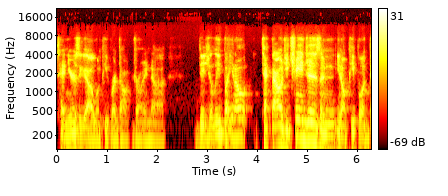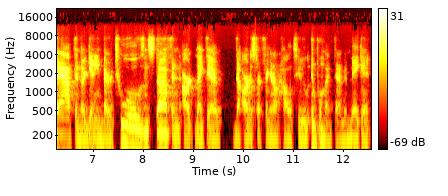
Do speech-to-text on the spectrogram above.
10 years ago when people are drawing uh, digitally. But, you know, technology changes and, you know, people adapt and they're getting better tools and stuff. And art, like the, the artists are figuring out how to implement them and make it,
